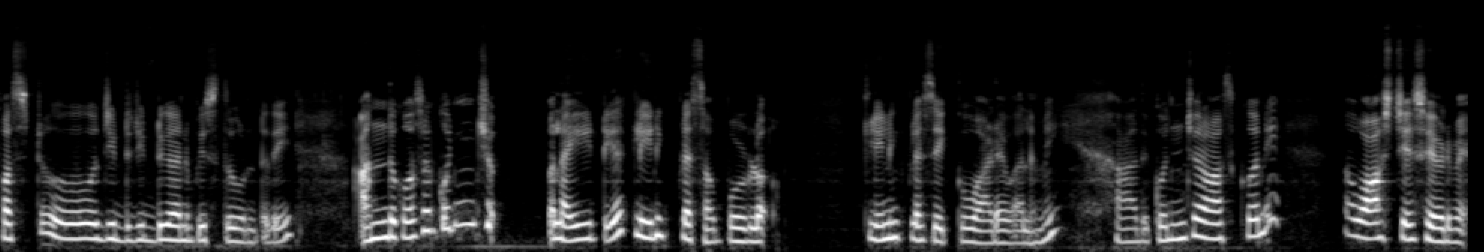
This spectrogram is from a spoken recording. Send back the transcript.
ఫస్ట్ జిడ్డు జిడ్డుగా అనిపిస్తూ ఉంటుంది అందుకోసం కొంచెం లైట్‌గా క్లినిక్ ప్లస్ అప్పుడులో క్లినిక్ ప్లస్ ఎక్కువ వాడేవాళ్ళమి. అది కొంచెం రాసుకొని వాష్ చేసేయడమే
